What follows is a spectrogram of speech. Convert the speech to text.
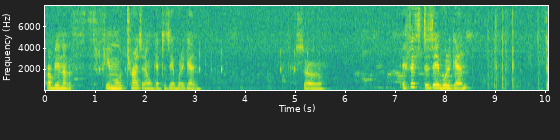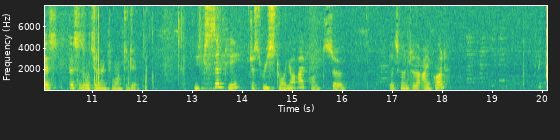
Probably another few more tries and it will get disabled again. So, if it's disabled again, this this is what you're going to want to do. You simply just restore your iPod. So, let's go into the iPod. Click.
